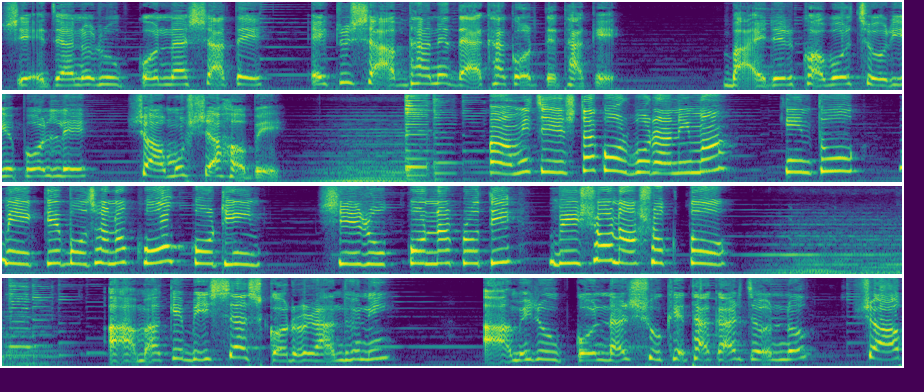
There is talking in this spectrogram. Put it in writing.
সে যেন রূপকন্যার সাথে একটু সাবধানে দেখা করতে থাকে। বাইরের খবর ছড়িয়ে পড়লে সমস্যা হবে। আমি চেষ্টা করব, রানীমা। কিন্তু মেয়েকে বোঝানো খুব কঠিন। সে রূপকন্যার প্রতি ভীষণ আসক্ত। আমাকে বিশ্বাস করো, রাঁধুনি। আমি রূপকন্যার সুখে থাকার জন্য সব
